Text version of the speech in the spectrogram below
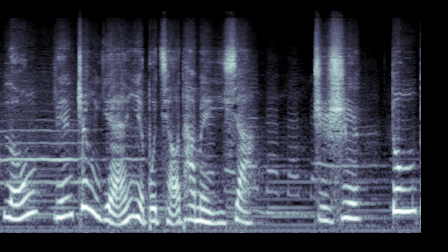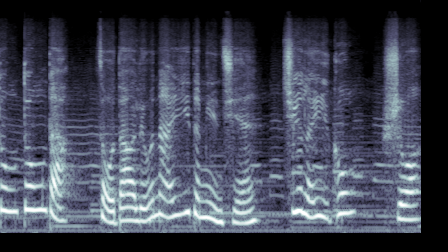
龙连正眼也不瞧他们一下，只是咚咚咚地走到刘娜依的面前，鞠了一躬，说：‘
